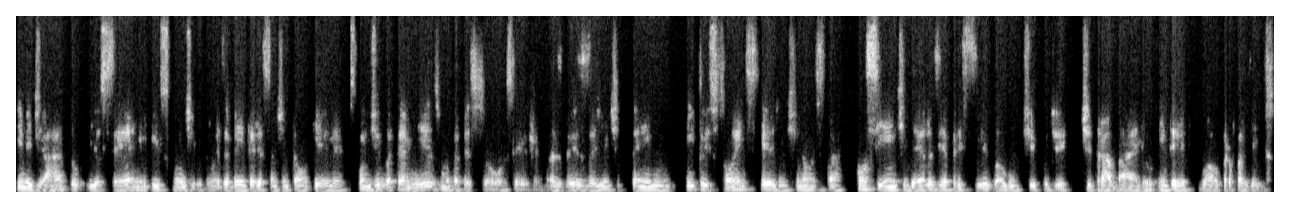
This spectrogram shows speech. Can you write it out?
imediato, iocerne e escondido. Mas é bem interessante, então, que ele é escondido até mesmo da pessoa, ou seja, às vezes a gente tem intuições que a gente não está consciente delas e é preciso algum tipo de, de trabalho intelectual para fazer isso.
